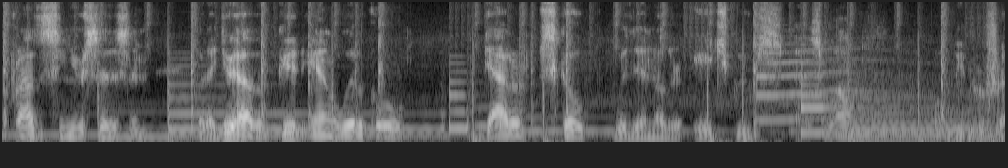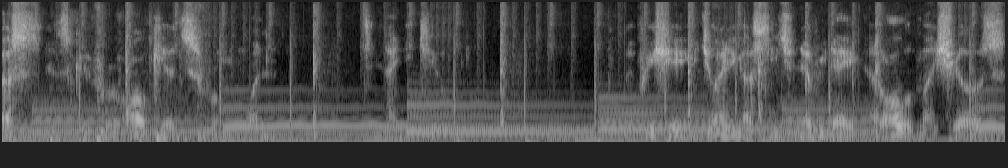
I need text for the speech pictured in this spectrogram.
proud senior citizen, but I do have a good analytical data scope within other age groups as well. What we profess is good for all kids from 1 to 92. We appreciate you joining us each and every day at all of my shows.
